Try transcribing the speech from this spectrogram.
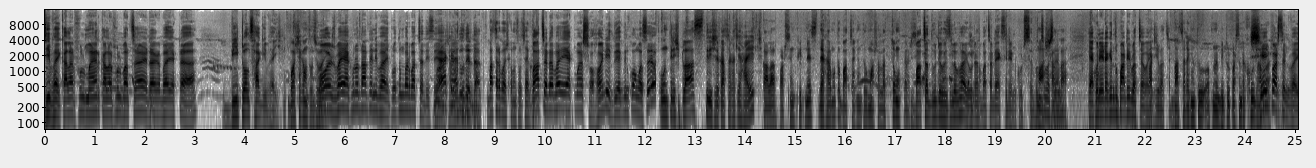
জি ভাই কালারফুল মায়ের কালারফুল বাচ্চা এটা ভাই একটা বিটল ছাগি ভাই। বয়সটা কেমন চলছে ভাই? বয়স ভাই এখনও দাঁতেনি ভাই প্রথমবার বাচ্চা দিছে একের মাশাআল্লাহ, দুধের দাঁত। বাচ্চার বয়স কেমন চলছে এখন? বাচ্চাটা ভাই এক মাস হয়নি দুই একদিন কম আছে। উনত্রিশ প্লাস তিরিশের কাছাকাছি হাইট কালার পার্সেন্ট ফিটনেস দেখার মতো বাচ্চা কিন্তু মাসাল্লাহ চমৎকার বাচ্চা দুটো হয়েছিল ভাই ওটা বাচ্চাটা অ্যাক্সিডেন্ট করছে মাশাআল্লাহ। এখন এটা কিন্তু পাটির বাচ্চা ভাই। পাটির বাচ্চা। বাচ্চাটা কিন্তু আপনার বিটল পার্সেন্টটা খুব ভালো সেই পার্সেন্ট ভাই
